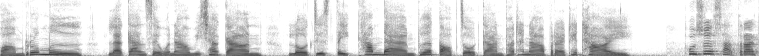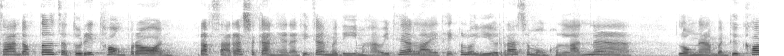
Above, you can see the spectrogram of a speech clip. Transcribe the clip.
ความร่วมมือ และการเสวนาวิชาการ โลจิสติกข้ามแดน เพื่อตอบโจทย์การพัฒนาประเทศไทย ผู้ช่วยศาสตราจารย์ ดรจัตุฤทธิ์ ทองปรอนรักษาราชการแทนอธิการบดีมหาวิทยาลัยเทคโนโลยีราชมงคลล้านนา ลงนามบันทึกข้อ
